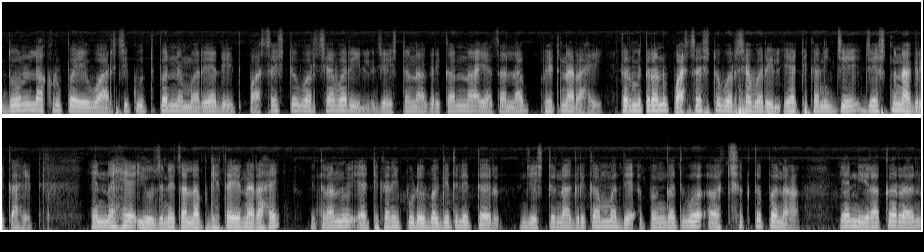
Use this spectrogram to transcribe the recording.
दोन लाख रुपये वार्षिक उत्पन्न मर्यादेत पासष्ट वर्षावरील ज्येष्ठ नागरिकांना याचा लाभ भेटणार आहे. तर मित्रांनो पासष्ट वर्षावरील या ठिकाणी जे ज्येष्ठ नागरिक आहेत यांना ह्या योजनेचा लाभ घेता येणार आहे. मित्रांनो या ठिकाणी पुढे बघितले तर ज्येष्ठ नागरिकांमध्ये अपंगत्व अशक्तपणा या निराकरण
